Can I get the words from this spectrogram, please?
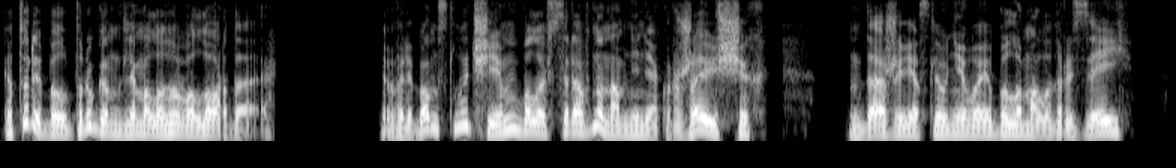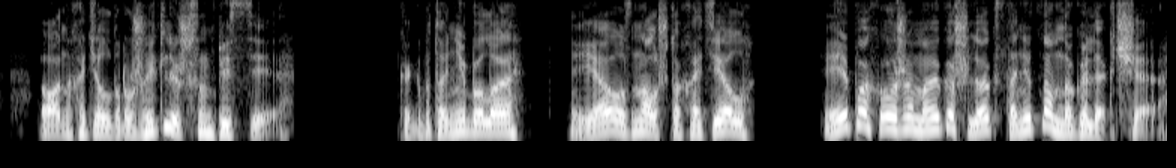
который был другом для молодого лорда. В любом случае, ему было все равно на мнение окружающих, даже если у него и было мало друзей, он хотел дружить лишь с NPC. Как бы то ни было, я узнал, что хотел, и, похоже, мой кошелек станет намного легче.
